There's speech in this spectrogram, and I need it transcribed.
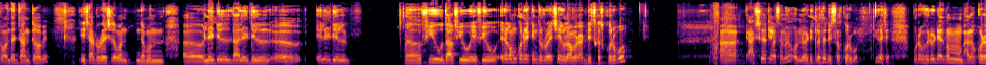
তোমাদের জানতে হবে। এছাড়াও রয়েছে যেমন যেমন little the little a little few the few a few এরকম করে কিন্তু রয়েছে, এগুলো আমরা ডিসকাস করব। আজকের ক্লাসে নয় অন্য একটি ক্লাসে ডিসকাস করব, ঠিক আছে? পুরো ভিডিওটি একদম ভালো করে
